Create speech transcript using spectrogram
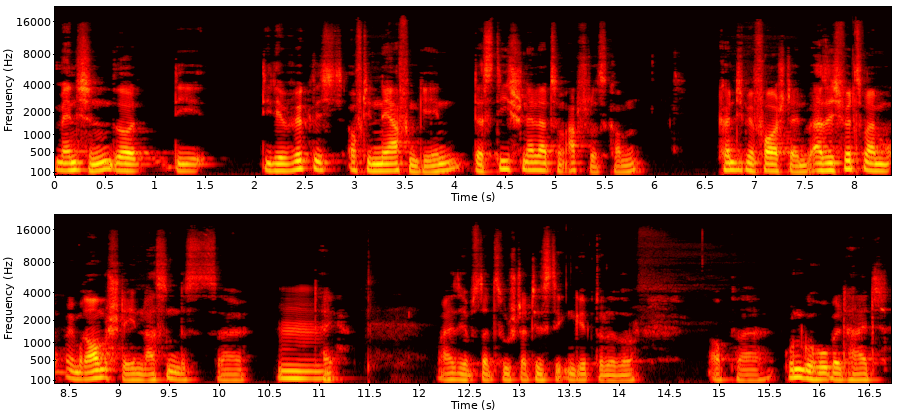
Menschen, so, die, die dir wirklich auf die Nerven gehen, dass die schneller zum Abschluss kommen, könnte ich mir vorstellen. Also ich würde es mal im, im, Raum stehen lassen. Das äh, mm. weiß ich, ob es dazu Statistiken gibt oder so. Ob äh, Ungehobeltheit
